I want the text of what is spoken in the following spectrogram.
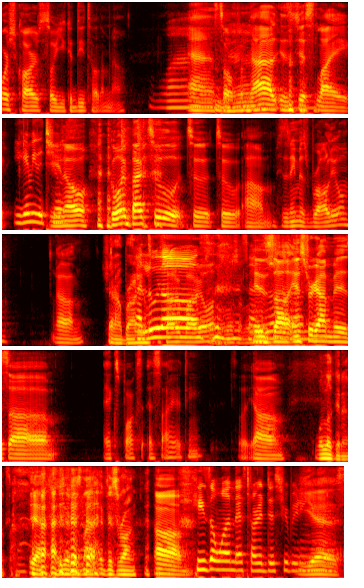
Porsche cars so you could detail them now." Wow. And so from that, it's just like you gave me the chills. you know, going back to to to um, his name is Braulio. Um, Shout out, bro. Saludos. Saludos. Saludos his uh. Instagram is um, Xbox SI, I think. So um, We'll look it up. Yeah. if it's not, if it's wrong. Um, He's the one that started distributing. it. yes,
